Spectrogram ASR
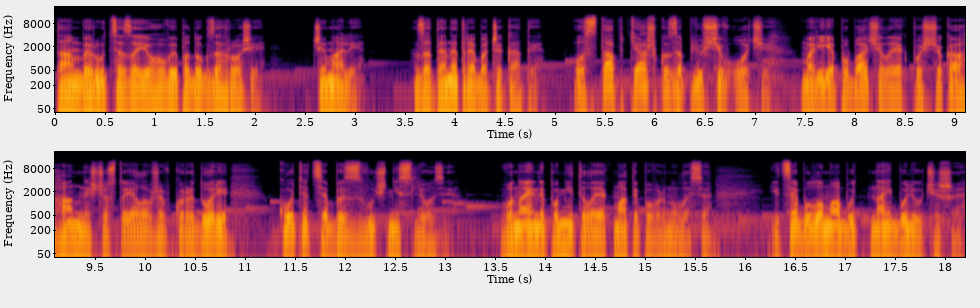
Там беруться за його випадок за гроші. Чималі. Зате не треба чекати. Остап тяжко заплющив очі. Марія побачила, як по щоках Ганни, що стояла вже в коридорі, котяться беззвучні сльози. Вона й не помітила, як мати повернулася. І це було, мабуть, найболючіше.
